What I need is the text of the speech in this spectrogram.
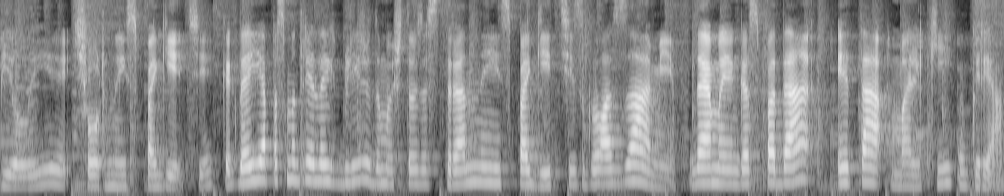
белые черные спагетти. Когда я посмотрела их ближе, думаю, что за странные спагетти с глазами. Дамы и господа, это мальки угря.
